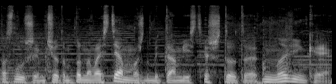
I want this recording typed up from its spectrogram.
послушаем, что там по новостям, может быть там есть что-то новенькое.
